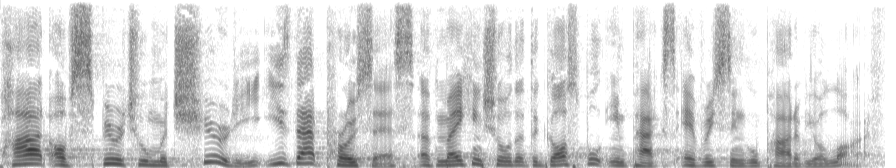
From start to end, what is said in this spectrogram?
Part of spiritual maturity is that process of making sure that the gospel impacts every single part of your life.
